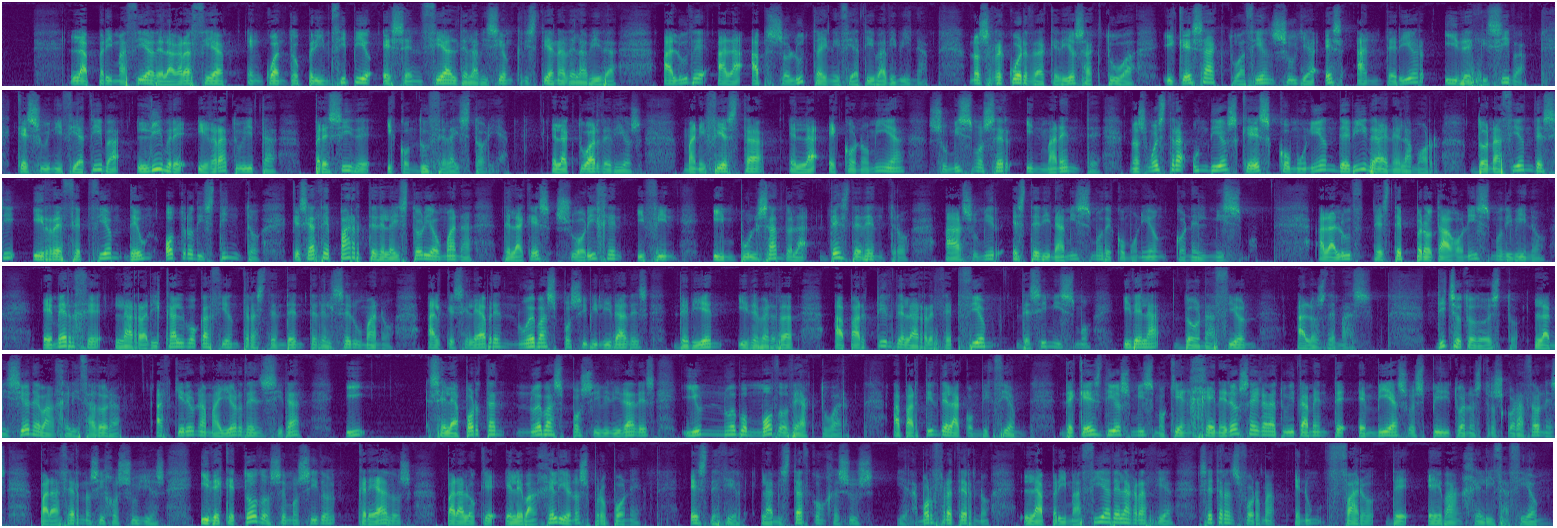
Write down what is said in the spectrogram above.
la primacía de la gracia en cuanto principio esencial de la visión cristiana de la vida, alude a la absoluta iniciativa divina. Nos recuerda que Dios actúa y que esa actuación suya es anterior y decisiva, que su iniciativa libre y gratuita preside y conduce la historia. El actuar de Dios manifiesta en la economía su mismo ser inmanente, nos muestra un Dios que es comunión de vida en el amor, donación de sí y recepción de un otro distinto, que se hace parte de la historia humana de la que es su origen y fin, impulsándola desde dentro a asumir este dinamismo de comunión con él mismo. A la luz de este protagonismo divino, emerge la radical vocación trascendente del ser humano, al que se le abren nuevas posibilidades de bien y de verdad a partir de la recepción de sí mismo y de la donación a los demás. Dicho todo esto, la misión evangelizadora adquiere una mayor densidad y se le aportan nuevas posibilidades y un nuevo modo de actuar, a partir de la convicción de que es Dios mismo quien generosa y gratuitamente envía su Espíritu a nuestros corazones para hacernos hijos suyos, y de que todos hemos sido creados para lo que el Evangelio nos propone, es decir, la amistad con Jesús y el amor fraterno, la primacía de la gracia se transforma en un faro de evangelización.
